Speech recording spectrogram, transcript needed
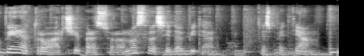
o vieni a trovarci presso la nostra sede a Viterbo. Ti aspettiamo!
